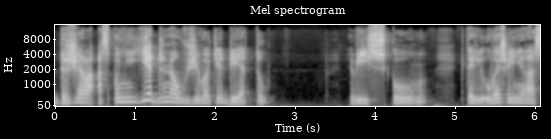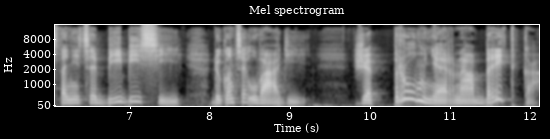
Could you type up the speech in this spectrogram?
držela aspoň jednou v životě dietu? Výzkum, který uveřejnila stanice BBC, dokonce uvádí, že průměrná Britka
